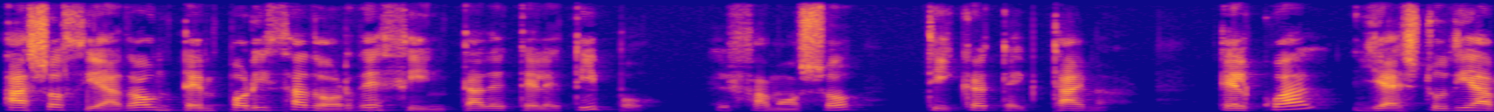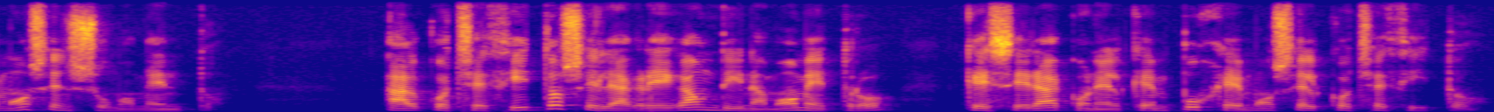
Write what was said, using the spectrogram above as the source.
asociado a un temporizador de cinta de teletipo, el famoso ticker tape timer, el cual ya estudiamos en su momento. Al cochecito se le agrega un dinamómetro que será con el que empujemos el cochecito,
